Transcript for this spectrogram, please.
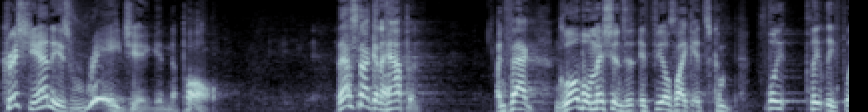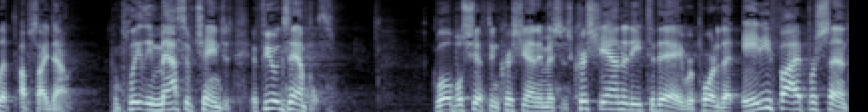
Christianity is raging in Nepal. That's not going to happen. In fact, global missions, it feels like it's completely flipped upside down. Completely massive changes. A few examples. Global shift in Christianity missions. Christianity Today reported that 85%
